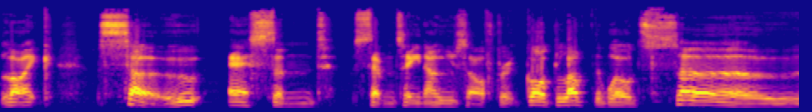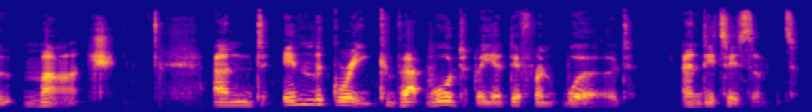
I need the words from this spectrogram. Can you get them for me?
like so s and 17 o's after it. God loved the world so much. And in the Greek that would be a different word and it isn't.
